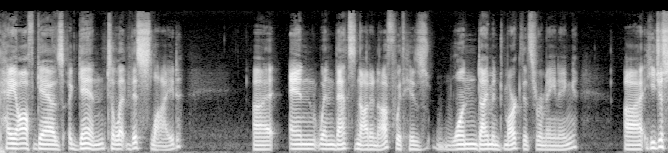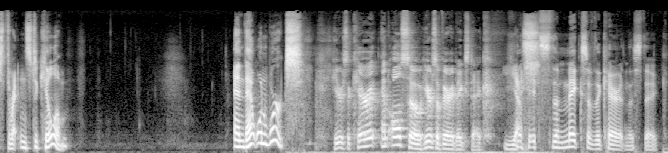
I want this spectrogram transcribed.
pay off Gaz again to let this slide. Uh, and when that's not enough, with his one diamond mark that's remaining, uh, he just threatens to kill him. And that one works. Here's a carrot, and also here's a very big stick. Yes. It's the mix of the carrot and the stick.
